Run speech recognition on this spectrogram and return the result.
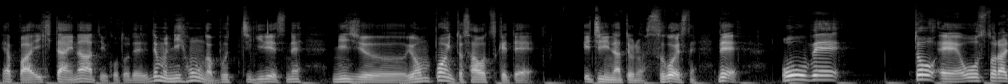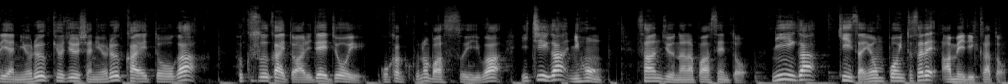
やっぱ行きたいなということで、でも日本がぶっちぎりですね、24ポイント差をつけて1位になっております。すごいですね。で、欧米と、えーオーストラリアによる居住者による回答が複数回答ありで上位5カ国の抜粋は1位が日本 37%2 位が僅差4ポイント差でアメリカと。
